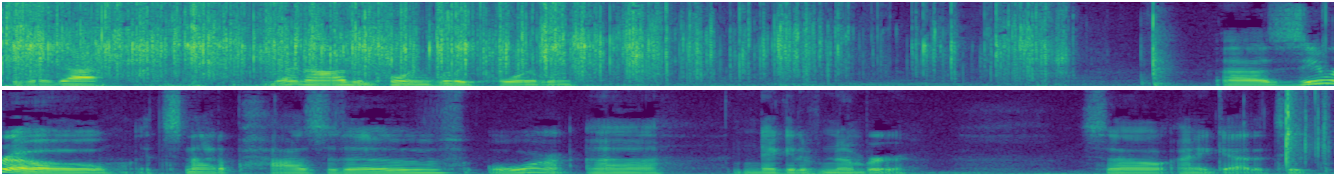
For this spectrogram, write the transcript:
See what I got. Right now, I've been pulling really poorly. Uh, zero. It's not a positive or a negative number. So I gotta take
